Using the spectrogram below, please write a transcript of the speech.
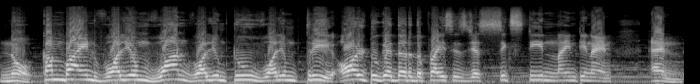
no. Combined volume 1, volume 2, volume 3, all together the price is just 1699 and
